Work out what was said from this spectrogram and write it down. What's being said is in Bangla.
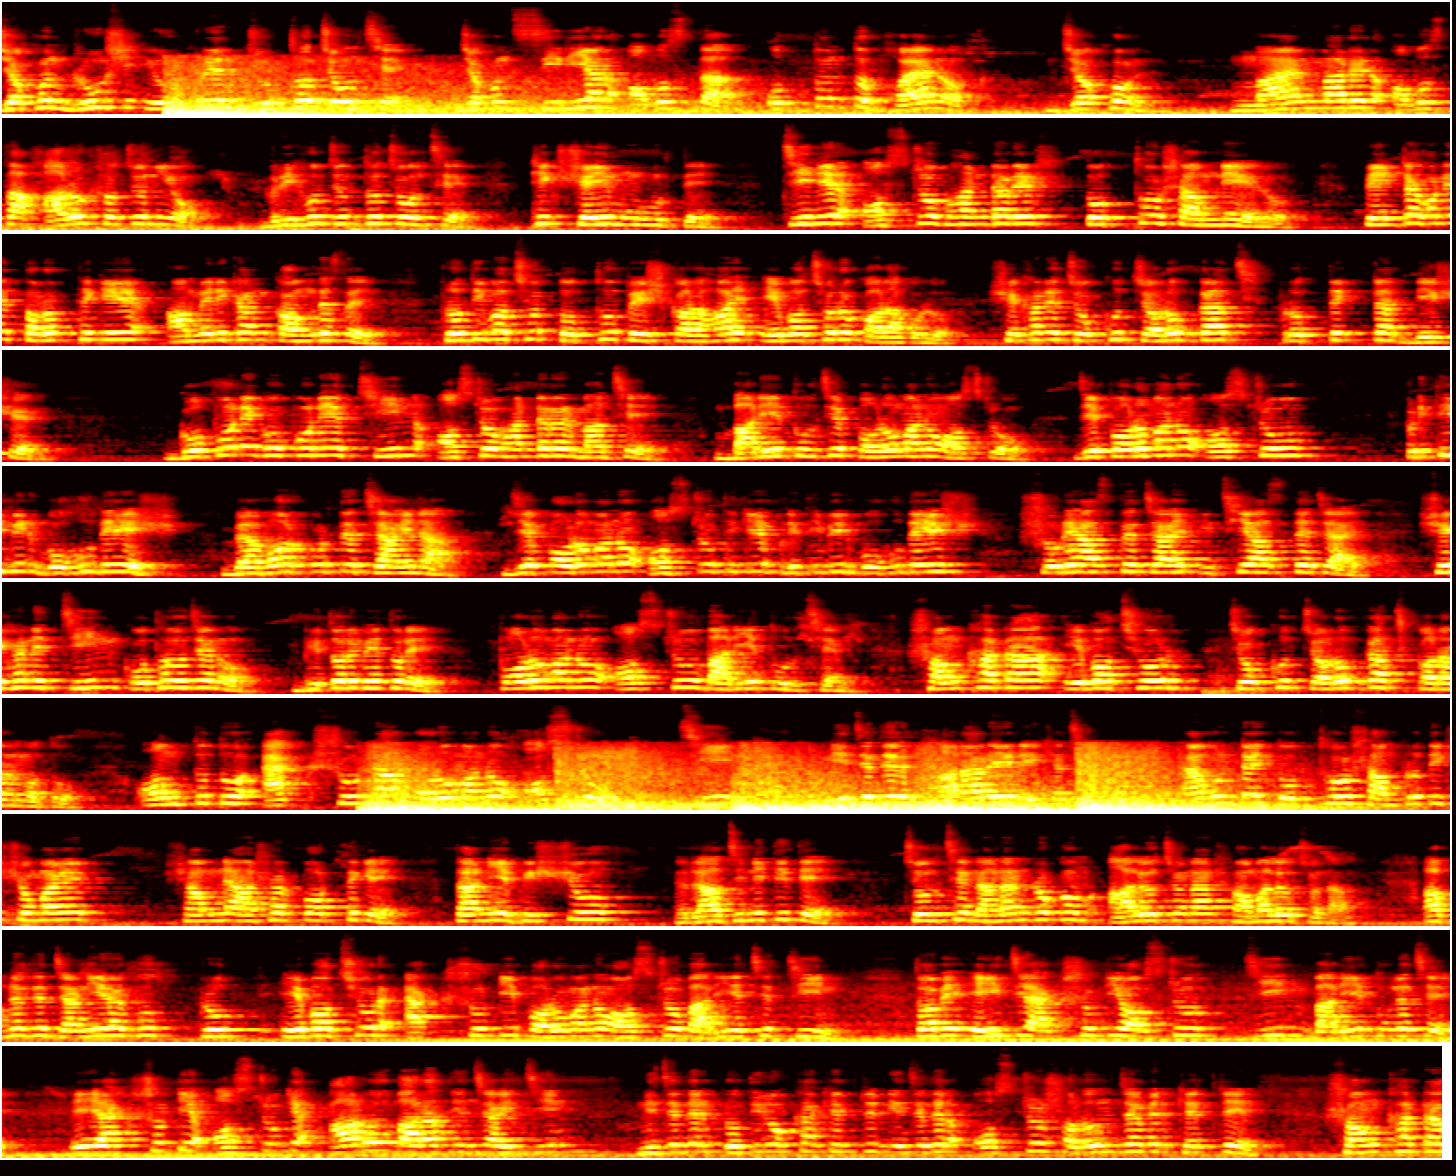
যখন রুশ ইউক্রেন যুদ্ধ চলছে, যখন সিরিয়ার অবস্থা অত্যন্ত ভয়ানক, যখন মায়ানমারের অবস্থা আরও শোচনীয়, গৃহযুদ্ধ চলছে, ঠিক সেই মুহূর্তে চীনের অস্ত্র ভাণ্ডারের তথ্য সামনে এলো। পেন্টাগনের তরফ থেকে আমেরিকান কংগ্রেসে প্রতি বছর তথ্য পেশ করা হয়, এবছরও করা হলো। সেখানে চক্ষু চরক গাছ প্রত্যেকটা দেশের। গোপনে গোপনে চীন অস্ত্র ভাণ্ডারের মাঝে বাড়িয়ে তুলছে পরমাণু অস্ত্র। যে পরমাণু অস্ত্র পৃথিবীর বহু দেশ ব্যবহার করতে চায় না। যে পরমাণু অস্ত্র থেকে পৃথিবীর বহু দেশ সরে আসতে চায়, পিছিয়ে আসতে চায়, সেখানে চীন কোথাও যেন ভেতরে ভেতরে পরমাণু অস্ত্র বাড়িয়ে তুলছেন। সংখ্যাটা এবছর চক্ষু চরক গাছ করার মতো। অন্তত একশোটা পরমাণু অস্ত্র চীন নিজেদের ভাড়ারে রেখেছে। এমনটাই তথ্য সাম্প্রতিক সময়ে সামনে আসার পর থেকে তা নিয়ে বিশ্ব রাজনীতিতে চলছে নানান রকম আলোচনা সমালোচনা আপনাদের জানিয়ে রাখব এবছর একশোটি পরমাণু অস্ত্র বাড়িয়েছে চীন। তবে এই যে একশোটি অস্ত্র চীন বাড়িয়ে তুলেছে, এই একশোটি অস্ত্রকে আরও বাড়াতে চাই চীন। নিজেদের প্রতিরক্ষা ক্ষেত্রে, নিজেদের অস্ত্র সরঞ্জামের ক্ষেত্রে সংখ্যাটা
